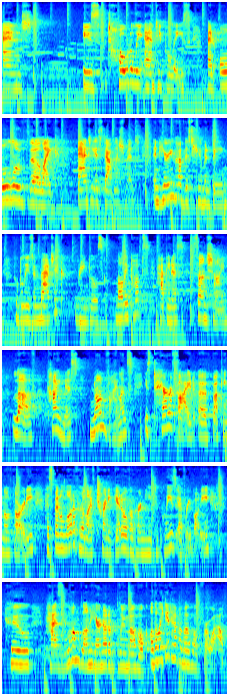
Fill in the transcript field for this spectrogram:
and is totally anti-police and all of the like anti-establishment. And here you have this human being who believes in magic, rainbows, lollipops, happiness, sunshine, love, kindness, non-violence, is terrified of bucking authority, has spent a lot of her life trying to get over her need to please everybody, who has long blonde hair, not a blue mohawk, although I did have a mohawk for a while.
